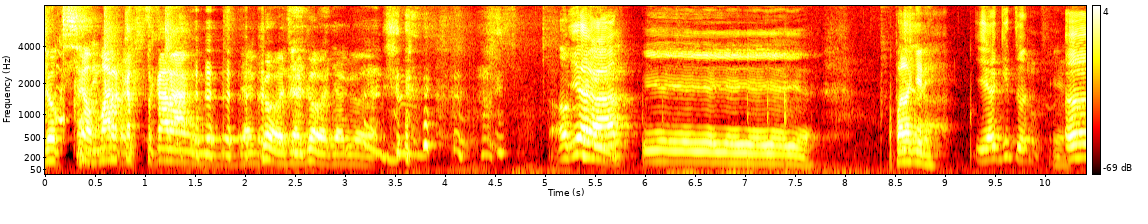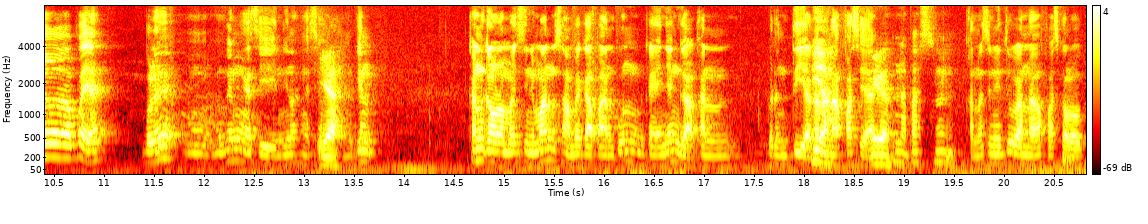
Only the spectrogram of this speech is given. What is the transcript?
Jokesnya market sekarang. Jago, jago, jago. Oke. Iya kan? Iya, iya, iya, iya, iya, iya, iya. Apalagi nih? Iya gitu. Iya. Eh apa ya? Boleh mungkin ngasih inilah ngasih Iya. mungkin kan kalau namanya seniman sampai kapan pun kayaknya nggak akan berhenti ya karena Iya. nafas ya. Iya. Napas. Karena seni itu kan nafas kalau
